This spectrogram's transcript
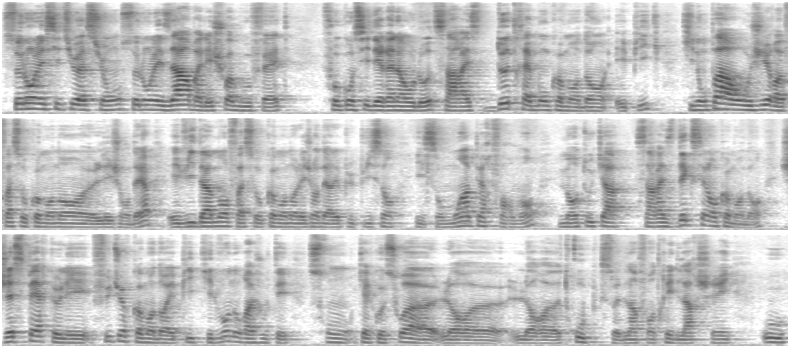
Selon les situations, selon les armes et les choix que vous faites, faut considérer l'un ou l'autre. Ça reste deux très bons commandants épiques qui n'ont pas à rougir face aux commandants euh, légendaires. Évidemment, face aux commandants légendaires les plus puissants, ils sont moins performants. Mais en tout cas, ça reste d'excellents commandants. J'espère que les futurs commandants épiques qu'ils vont nous rajouter seront, quelle que soit leur, euh, leur euh, troupe, que ce soit de l'infanterie, de l'archerie ou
